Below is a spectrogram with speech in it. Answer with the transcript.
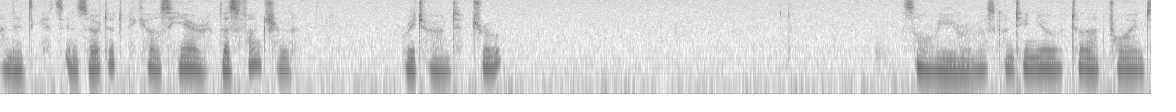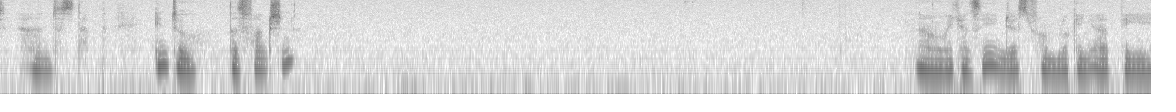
And it gets inserted because here this function returned true. So we reverse continue to that point and step into this function. Now we can see just from looking at the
